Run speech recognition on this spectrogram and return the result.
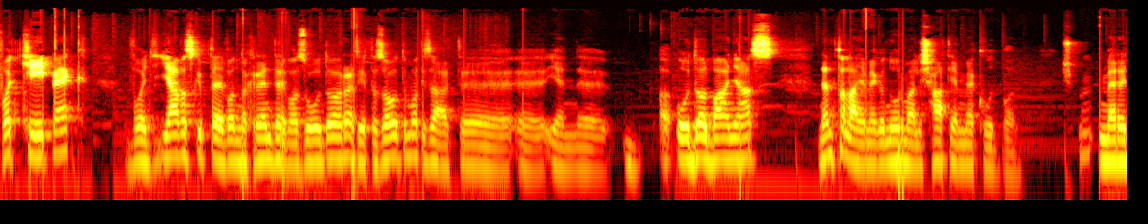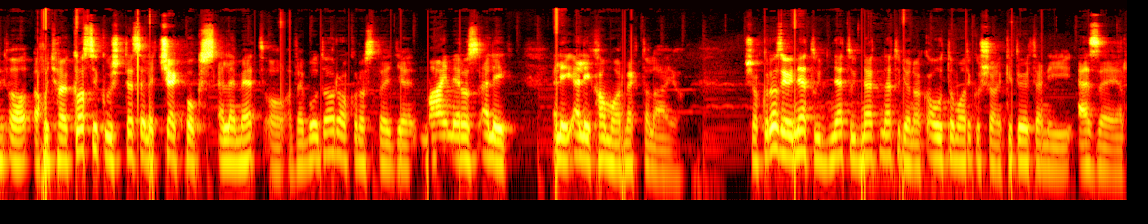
vagy képek, vagy JavaScript-tel vannak rendelve az oldalra, ezért az automatizált ilyen uh, oldalbányász nem találja meg a normális HTML kódban. Mert egy, a, hogyha a klasszikus teszel egy checkbox elemet a, a weboldalra, akkor azt egy miner az elég, elég, elég hamar megtalálja. És akkor azért, hogy ne, tud, ne, tud, ne, ne tudjanak automatikusan kitölteni ezer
